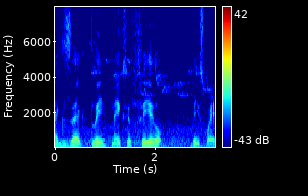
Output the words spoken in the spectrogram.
exactly makes you feel this way?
